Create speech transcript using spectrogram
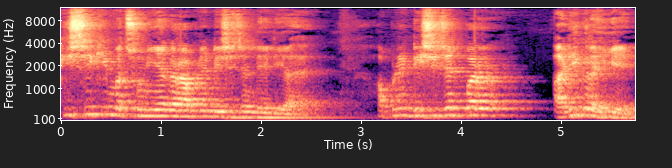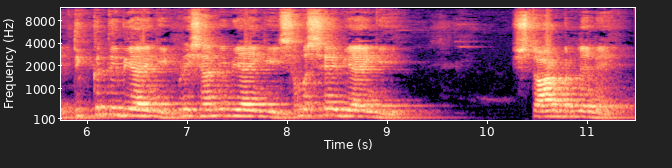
किसी की मत सुनिए अगर आपने डिसीज़न ले लिया है। अपने डिसीज़न पर अड़िग रहिए। दिक्कतें भी आएँगी, परेशानी भी आएँगी, समस्याएँ भी आएँगी। स्टार बनने में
